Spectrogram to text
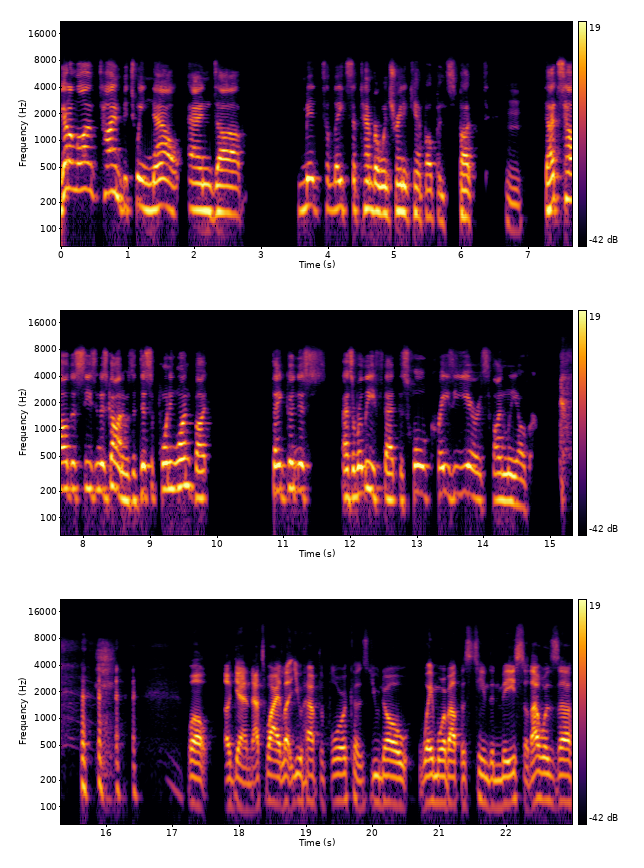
we got a long time between now and uh, mid to late September when training camp opens. But hmm that's how the season has gone. It was a disappointing one, but thank goodness as a relief that this whole crazy year is finally over. well, again, that's why I let you have the floor because you know way more about this team than me. So that was uh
